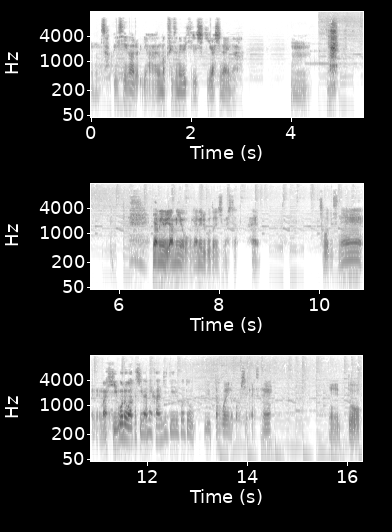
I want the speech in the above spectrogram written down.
う、ん、作為性がある。いやうまく説明できてる気がしないな。うん。やめよう、やめよう、やめることにしました。はい。そうですね。まあ、日頃私がね、感じていることを言った方がいいのかもしれないですね。えー、っと、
